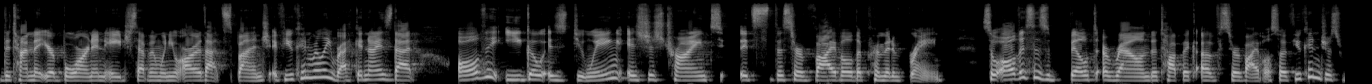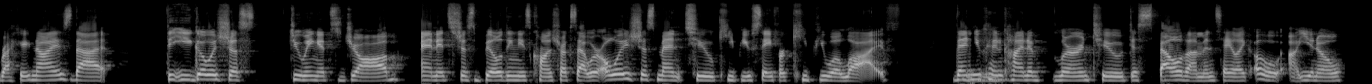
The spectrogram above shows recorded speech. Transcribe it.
the time that you're born and age seven when you are that sponge if you can really recognize that all the ego is doing is just trying to it's the survival the primitive brain. So all this is built around the topic of survival. So if you can just recognize that the ego is just doing its job and it's just building these constructs that were always just meant to keep you safe or keep you alive. Then mm-hmm. you can kind of learn to dispel them and say like oh uh, you know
